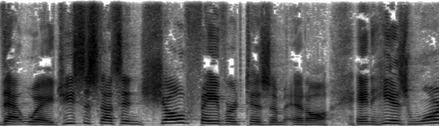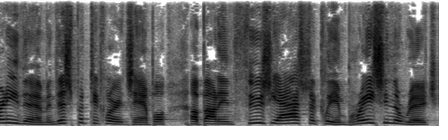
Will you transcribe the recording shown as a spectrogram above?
that way. Jesus doesn't show favoritism at all. And he is warning them in this particular example about enthusiastically embracing the rich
